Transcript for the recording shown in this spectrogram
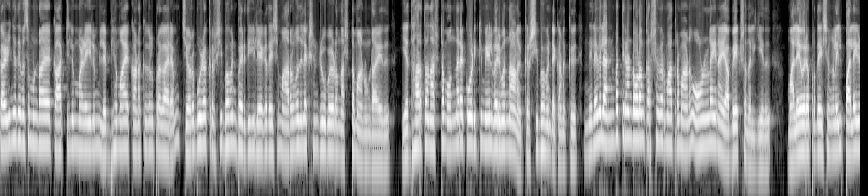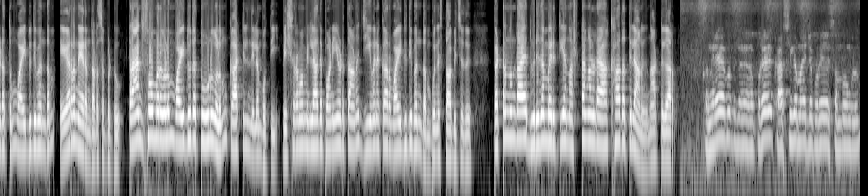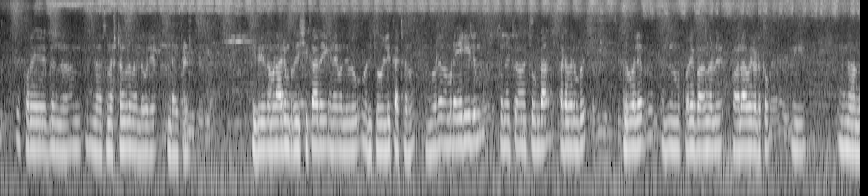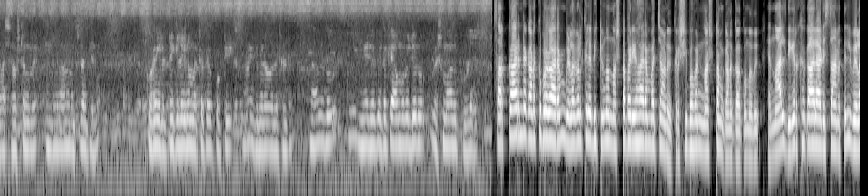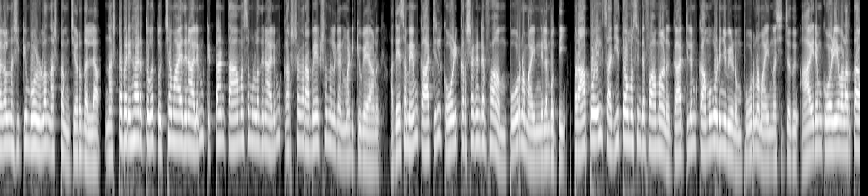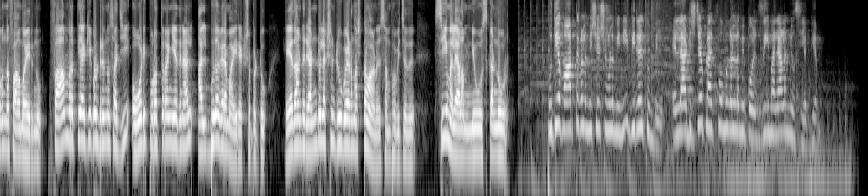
കഴിഞ്ഞ ദിവസമുണ്ടായ കാറ്റിലും മഴയിലും ലഭ്യമായ കണക്കുകൾ പ്രകാരം ചെറുപുഴ കൃഷിഭവൻ പരിധിയിൽ ഏകദേശം അറുപത് ലക്ഷം രൂപയുടെ നഷ്ടമാണ് ഉണ്ടായത്. യഥാർത്ഥ നഷ്ടം ഒന്നര കോടിക്ക് മേൽ വരുമെന്നാണ് കൃഷിഭവന്റെ കണക്ക്. നിലവിൽ അൻപത്തിരണ്ടോളം കർഷകർ മാത്രമാണ് ഓൺലൈനായി അപേക്ഷ നൽകിയത്. മലയോര പ്രദേശങ്ങളിൽ പലയിടത്തും വൈദ്യുതി ബന്ധം ഏറെ നേരം തടസ്സപ്പെട്ടു. ട്രാൻസ്ഫോമറുകളും വൈദ്യുത തൂണുകളും കാറ്റിൽ നിലംപൊത്തി. വിശ്രമമില്ലാതെ പണിയെടുത്താണ് ജീവനക്കാർ വൈദ്യുതി ബന്ധം പുനഃസ്ഥാപിച്ചത്. പെട്ടെന്നുണ്ടായ ദുരിതം വരുത്തിയ നഷ്ടങ്ങളുടെ ആഘാതത്തിലാണ് നാട്ടുകാർ. അങ്ങനെ കുറേ കാർഷികമായിട്ടുള്ള കുറേ സംഭവങ്ങളും കുറേ പിന്നെ നാശനഷ്ടങ്ങളും നല്ലപോലെ ഉണ്ടായിട്ടുണ്ട്. ഇത് നമ്മളാരും പ്രതീക്ഷിക്കാതെ ഇങ്ങനെ വന്നൊരു ഒരു ചുഴലിക്കാറ്റാണ്. അതുപോലെ നമ്മുടെ ഏരിയയിലും പിന്നെ ചുണ്ട കടവരമ്പ് അതുപോലെ കുറേ ഭാഗങ്ങളിൽ പാലാവലടക്കം ഈ ഇങ്ങനെ നാശനഷ്ടങ്ങൾ ഉണ്ട് എന്നാണ് മനസ്സിലാക്കിയത്. കുറേ ഇലക്ട്രിക് ലൈനും മറ്റൊക്കെ പൊട്ടി ഇതിങ്ങനെ വന്നിട്ടുണ്ട്. ഞാനത് ഇങ്ങനെ ഇതൊക്കെ ആകുമ്പോൾ വലിയൊരു വിഷമമാണ് ഇപ്പോൾ ഉള്ളത് സർക്കാരിന്റെ കണക്ക് പ്രകാരം വിളകൾക്ക് ലഭിക്കുന്ന നഷ്ടപരിഹാരം വച്ചാണ് കൃഷിഭവൻ നഷ്ടം കണക്കാക്കുന്നത്. എന്നാൽ ദീർഘകാലാടിസ്ഥാനത്തിൽ വിളകൾ നശിക്കുമ്പോഴുള്ള നഷ്ടം ചെറുതല്ല. നഷ്ടപരിഹാര തുക തുച്ഛമായതിനാലും കിട്ടാൻ താമസമുള്ളതിനാലും കർഷകർ അപേക്ഷ നൽകാൻ മടിക്കുകയാണ്. അതേസമയം കാറ്റിൽ കോഴിക്കർഷകന്റെ ഫാം പൂർണമായും നിലംപൊത്തി. പ്രാപ്പോയിൽ സജി തോമസിന്റെ ഫാമാണ് കാറ്റിലും കമുകൊടിഞ്ഞു വീണും പൂർണമായും നശിച്ചത്. ആയിരം കോഴിയെ വളർത്താവുന്ന ഫാമായിരുന്നു. ഫാം വൃത്തിയാക്കിക്കൊണ്ടിരുന്ന സജി ഓടി പുറത്തിറങ്ങിയതിനാൽ അത്ഭുതകരമായി രക്ഷപ്പെട്ടു. ഏതാണ്ട് രണ്ടു ലക്ഷം രൂപയുടെ നഷ്ടമാണ് സംഭവിച്ചത്. C Malayalam news Kannur. പുതിയ വാർത്തകളും വിശേഷങ്ങളും ഇനി വിരൽ തുമ്പിൽ. എല്ലാ ഡിജിറ്റൽ പ്ലാറ്റ്ഫോമുകളിലും ഇപ്പോൾ സി മലയാളം ന്യൂസ് ലഭ്യം.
